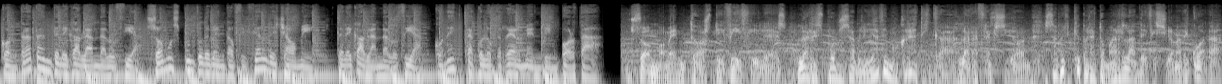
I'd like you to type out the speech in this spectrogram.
Contrata en Telecable Andalucía. Somos punto de venta oficial de Xiaomi. Telecable Andalucía. Conecta con lo que realmente importa. Son momentos difíciles. La responsabilidad democrática, la reflexión, saber que para tomar la decisión adecuada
